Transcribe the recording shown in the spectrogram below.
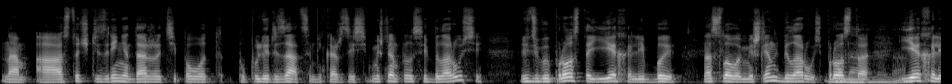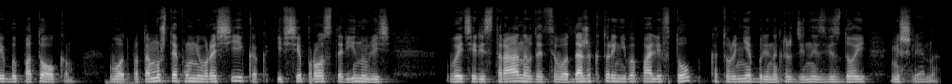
нам, а с точки зрения даже типа вот популяризации, мне кажется, если бы Мишлен появился в Беларуси, люди бы просто ехали бы на слово Мишлен в Беларусь, просто да, да, да. ехали бы потоком. Вот, потому что я помню в России, как и все просто ринулись в эти рестораны, вот эти вот, даже которые не попали в топ, которые не были награждены звездой Мишлена.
